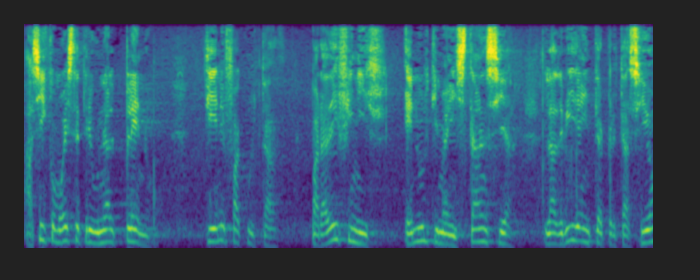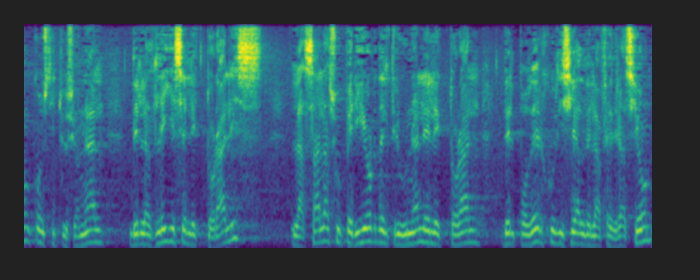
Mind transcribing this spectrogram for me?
Así como este Tribunal Pleno tiene facultad para definir en última instancia la debida interpretación constitucional de las leyes electorales, la Sala Superior del Tribunal Electoral del Poder Judicial de la Federación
